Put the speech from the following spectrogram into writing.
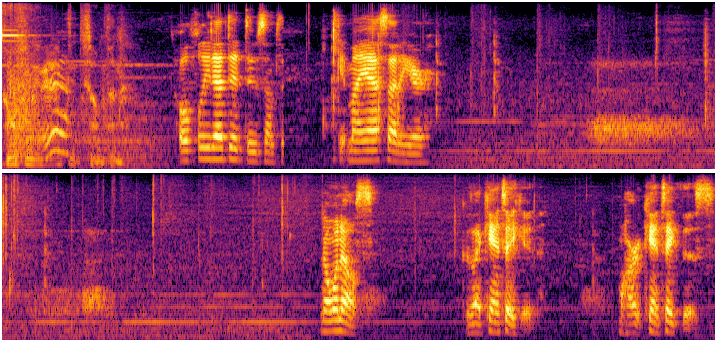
Hopefully that did something. Hopefully that did do something. Get my ass out of here. No one else. Because I can't take it. My heart can't take this.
